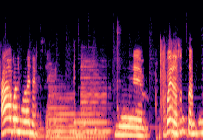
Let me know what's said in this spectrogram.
Ah, bueno, vale. Eh, bueno, nosotros también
